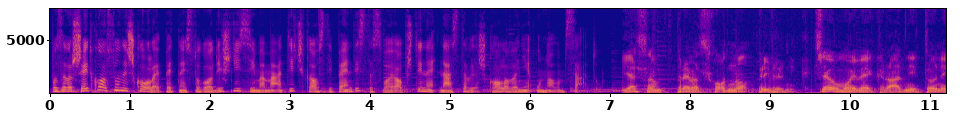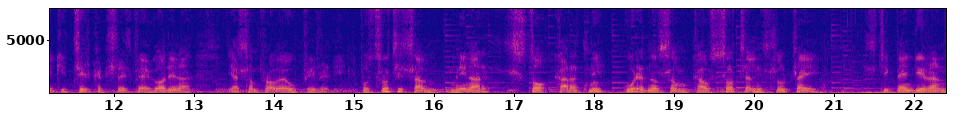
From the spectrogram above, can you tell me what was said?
Po završetku osnovne škole, 15-godišnji Sima Matić kao stipendista svoje opštine nastavlja školovanje u Novom Sadu. Ja sam prevashodno privrednik. Ceo moj vek radni, to je neki cirka 45 godina, ja sam proveo u privredi. Po struci sam mlinar, 100 karatni, uredno sam kao socijalni slučaj stipendiran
